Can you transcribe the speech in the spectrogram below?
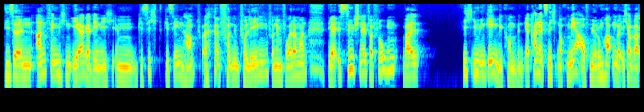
diesen anfänglichen Ärger, den ich im Gesicht gesehen habe äh, von dem Kollegen, von dem Vordermann, der ist ziemlich schnell verflogen, weil ich ihm entgegengekommen bin. Er kann jetzt nicht noch mehr auf mir rumhacken, weil ich habe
